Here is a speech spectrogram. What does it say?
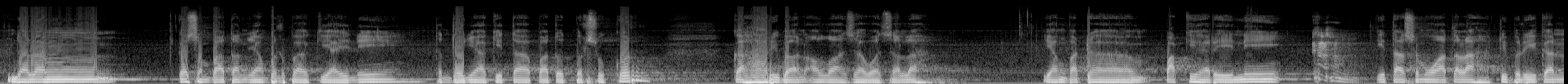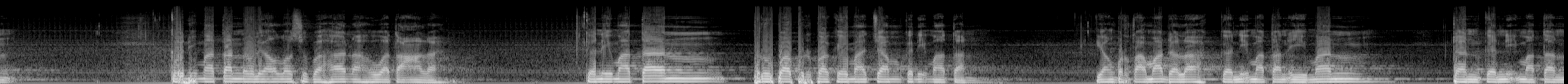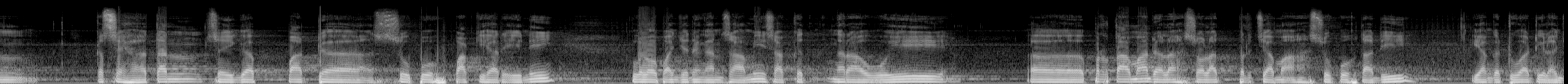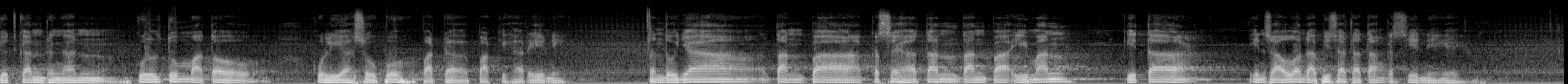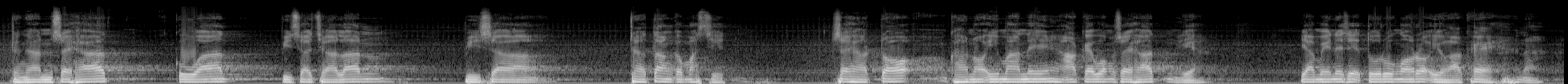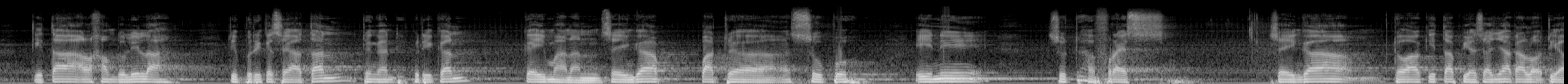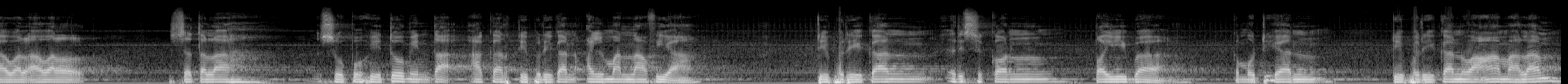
dalam kesempatan yang berbahagia ini tentunya kita patut bersyukur kehariban Allah Azza yang pada pagi hari ini kita semua telah diberikan kenikmatan oleh Allah Subhanahu wa taala. Kenikmatan berupa berbagai macam kenikmatan. Yang pertama adalah kenikmatan iman dan kenikmatan kesehatan sehingga pada subuh pagi hari ini kalau panjenengan sami sakit ngerawui eh, pertama adalah sholat berjamaah subuh tadi yang kedua dilanjutkan dengan kultum atau kuliah subuh pada pagi hari ini. Tentunya tanpa kesehatan tanpa iman kita insya Allah tidak bisa datang ke sini dengan sehat kuat, bisa jalan, bisa datang ke masjid. Sehat tok, gano imane, akeh wong sehat, ya. Ya mene sik turu ngorok ya akeh. Nah, kita alhamdulillah diberi kesehatan dengan diberikan keimanan sehingga pada subuh ini sudah fresh. Sehingga doa kita biasanya kalau di awal-awal setelah subuh itu minta agar diberikan ilman nafi'a diberikan rizkon toyiba kemudian diberikan wa amalan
